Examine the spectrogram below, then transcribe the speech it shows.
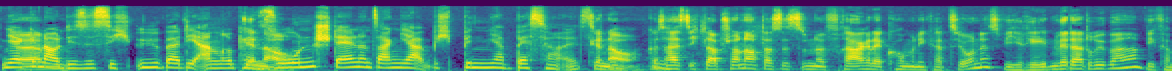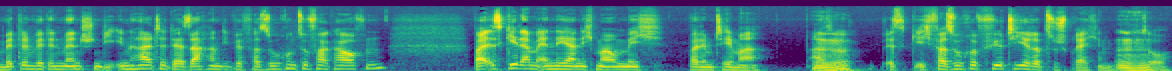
Ja, genau, ähm, dieses sich über die andere genau. Person stellen und sagen, ja, ich bin ja besser als Genau. du. Das heißt, ich glaube schon auch, dass es so eine Frage der Kommunikation ist. Wie reden wir darüber? Wie vermitteln wir den Menschen die Inhalte der Sachen, die wir versuchen zu verkaufen? Weil es geht am Ende ja nicht mal um mich bei dem Thema. Also es, ich versuche für Tiere zu sprechen, so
